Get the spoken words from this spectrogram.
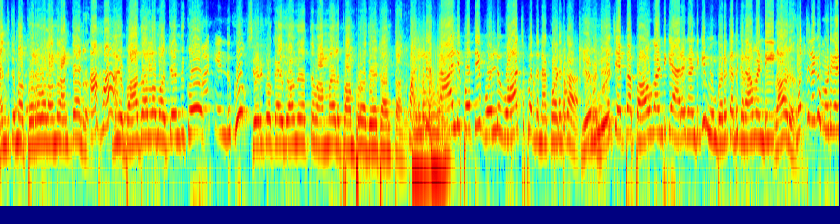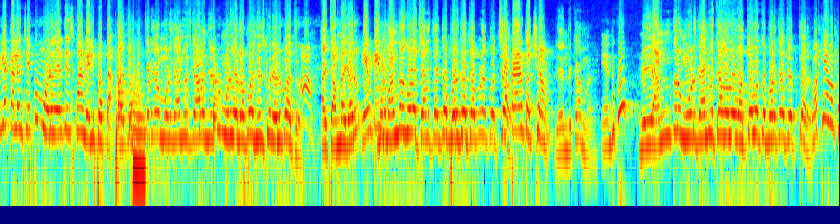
అందుకే మా కుర్ర వాళ్ళందరూ అంటారు. ఈ బాధల్లో మాకెందుకు? నాకెందుకు చెరుకు ఒక ఐదు వందలు ఇస్తాం అమ్మాయిలు పంపరు అదేట అంటాను పళ్ళు రాలిపోతే ఒళ్ళు వాచిపోద్ది నా కొడక. చెప్పా పావు గంటకి అరగంటకి మేము బుర్రకథకి రావండి. ముచ్చటగా మూడు గంటల కలని చెప్పి మూడు వేలు తీసుకొని వెళ్ళిపోతా. ముచ్చటగా మూడు గంటల కాలం చెప్పి మూడు వేల రూపాయలు తీసుకుని వెళ్ళిపోతారు. అయితే అమ్మాయి గారు? మనం అందరం కూడా చాలా చక్కగా బురకా చెప్పడానికి వచ్చాం. చెప్పడానికి వచ్చాం. ఎందుకమ్మా? ఎందుకు? మీ అందరూ మూడు గంటల కాలంలో ఒకే ఒక బురకా చెప్తారు. ఒకే ఒక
